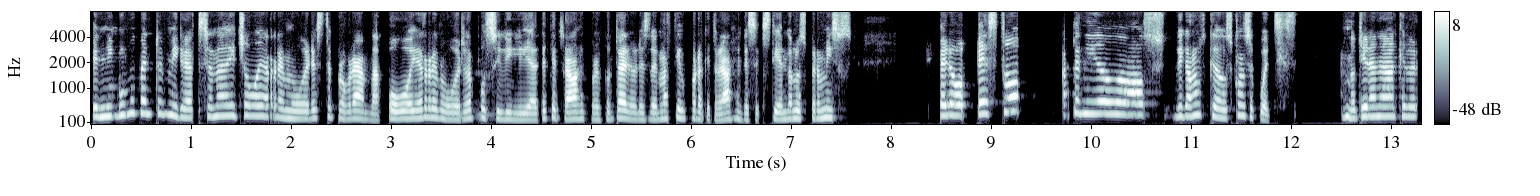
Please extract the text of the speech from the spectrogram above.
En ningún momento inmigración ha dicho voy a remover este programa o voy a remover la posibilidad de que trabajen. Por el contrario, les doy más tiempo para que trabajen, les extiendo los permisos. Pero esto ha tenido dos, digamos que dos consecuencias. No tiene nada que ver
